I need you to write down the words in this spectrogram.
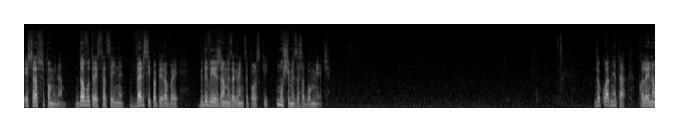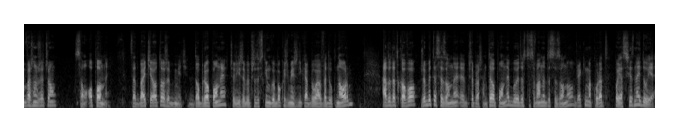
jeszcze raz przypominam, dowód rejestracyjny w wersji papierowej, gdy wyjeżdżamy za granicę Polski, musimy ze sobą mieć. Dokładnie tak. Kolejną ważną rzeczą są opony. Zadbajcie o to, żeby mieć dobre opony, czyli żeby przede wszystkim głębokość mierznika była według norm, a dodatkowo, żeby te sezony, e, przepraszam, te opony były dostosowane do sezonu, w jakim akurat pojazd się znajduje.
